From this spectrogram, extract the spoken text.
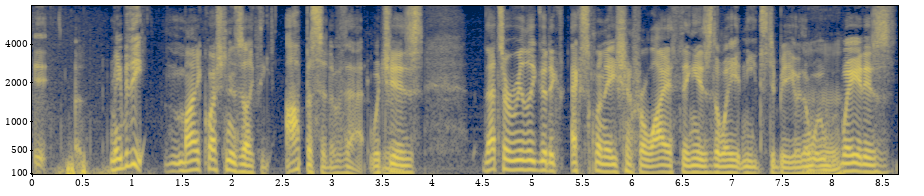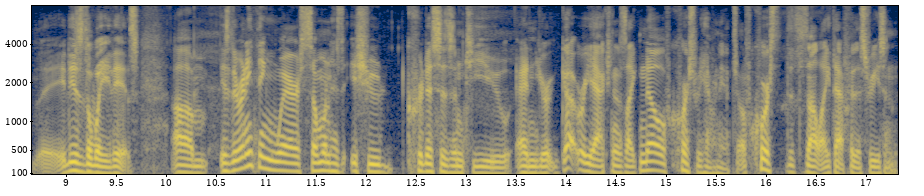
it maybe the my question is like the opposite of that, which mm. is that's a really good ex- explanation for why a thing is the way it needs to be, or the mm-hmm. w- way it is. It is the way it is. Um, is there anything where someone has issued criticism to you, and your gut reaction is like, "No, of course we have an answer. Of course it's not like that for this reason,"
